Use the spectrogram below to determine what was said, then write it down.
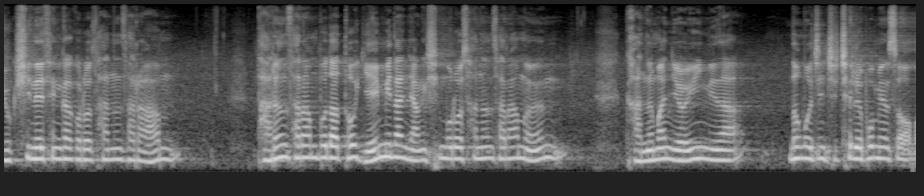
육신의 생각으로 사는 사람, 다른 사람보다 더 예민한 양심으로 사는 사람은 가늠한 여인이나 넘어진 지체를 보면서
